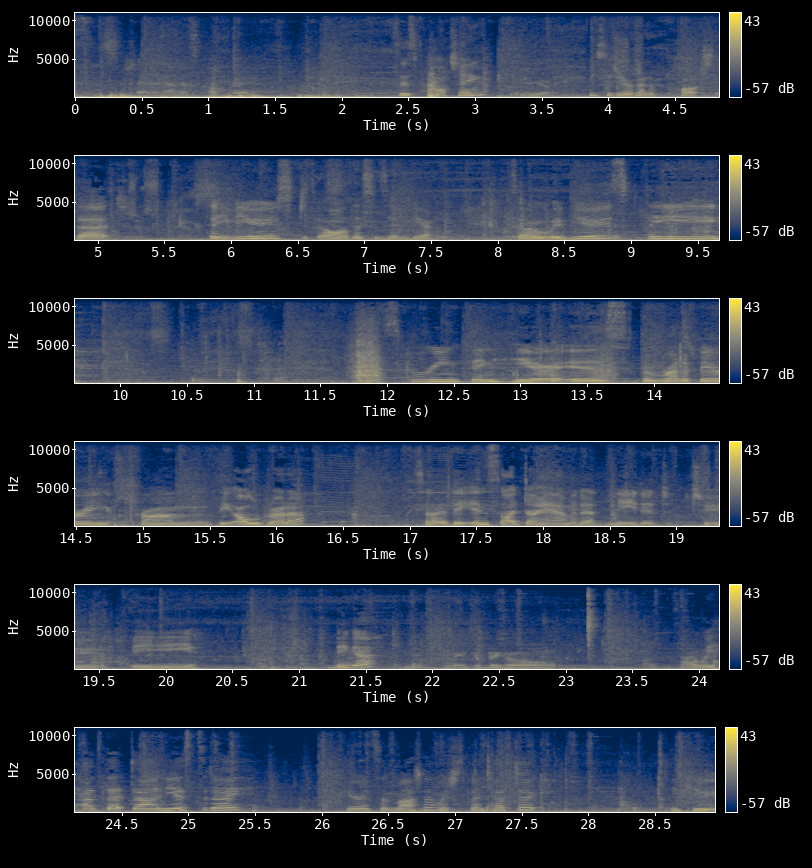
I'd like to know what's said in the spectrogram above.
Shannon Anna's cockpit. This is potting. Yeah. You said you were going to pot that. So you've used, oh, this is it here. So we've used the screen thing here is the rudder bearing from the old rudder. So the inside diameter needed to be bigger. Make a big old. So we had that done yesterday here in St Martin, which is fantastic. Thank you,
